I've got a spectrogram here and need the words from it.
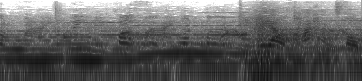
กฎหมายไม่มีเปิดเผยดวนเปืนเดี่ยวฆ่าหันศพ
